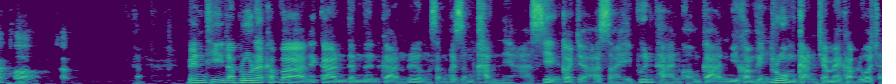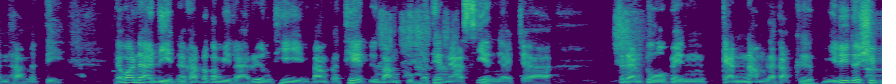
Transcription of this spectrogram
5ข้อครับเป็นที่รับรู้นะครับว่าในการดำเนินการเรื่องสำคัญสำคัญเนี่ยอาเซียนก็จะอาศัยพื้นฐานของการมีความเห็นร่วมกันใช่ไหมครับหรือว่าฉันทามติ แต่ว่าในอดีตนะครับแล้วก็มีหลายเรื่องที่บางประเทศ หรือบางกลุ่มประเทศในอาเซียนเนี่ยจะแสดงตัวเป็นแกนนำแหละครับคือมี leadership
